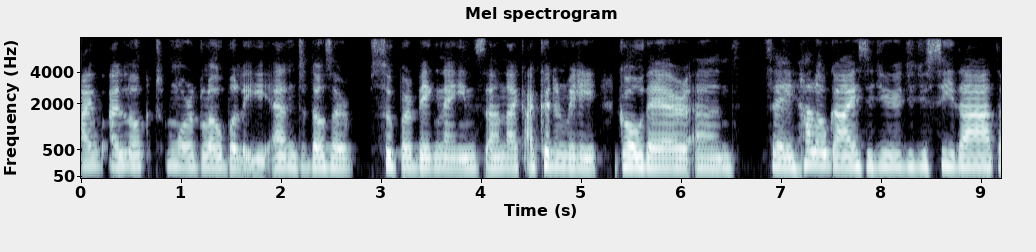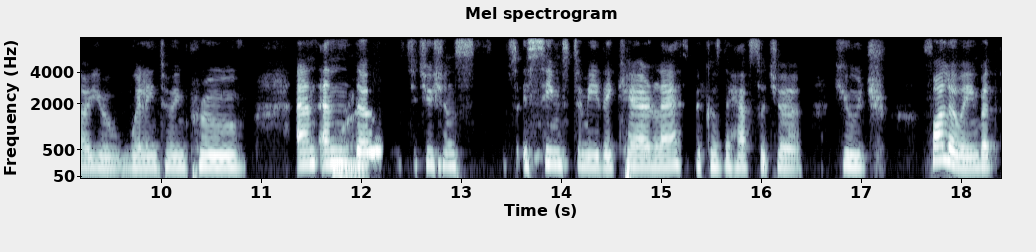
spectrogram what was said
I, I looked more globally and those are super big names. And like i couldn't really go there and say hello guys did you did you see that? Are you willing to improve? And and right. those institutions it seems to me they care less because they have such a huge following but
